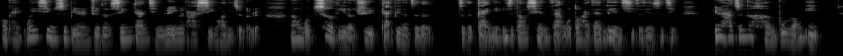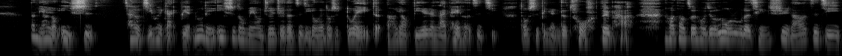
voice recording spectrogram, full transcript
OK，微信是别人觉得心甘情愿，因为他喜欢你这个人。然后我彻底的去改变了这个这个概念，一直到现在，我都还在练习这件事情。因为它真的很不容易，那你要有意识，才有机会改变。如果连意识都没有，就会觉得自己永远都是对的，然后要别人来配合自己，都是别人的错，对吧？然后到最后就落入了情绪，然后自己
